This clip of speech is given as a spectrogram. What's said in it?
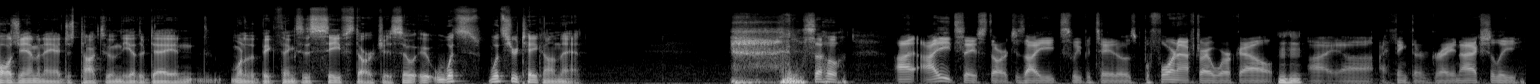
Paul Jaminet, I just talked to him the other day, and one of the big things is safe starches. So, it, what's what's your take on that? so, I, I, eat safe starches. I eat sweet potatoes before and after I work out. Mm-hmm. I uh, I think they're great, and I actually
